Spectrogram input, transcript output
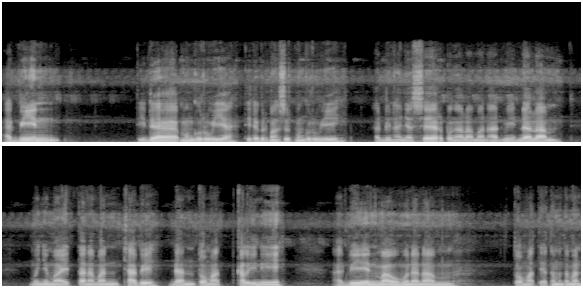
admin tidak menggurui ya tidak bermaksud menggurui. Admin hanya share pengalaman admin dalam menyemai tanaman cabai dan tomat. Kali ini admin mau menanam tomat ya teman-teman.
